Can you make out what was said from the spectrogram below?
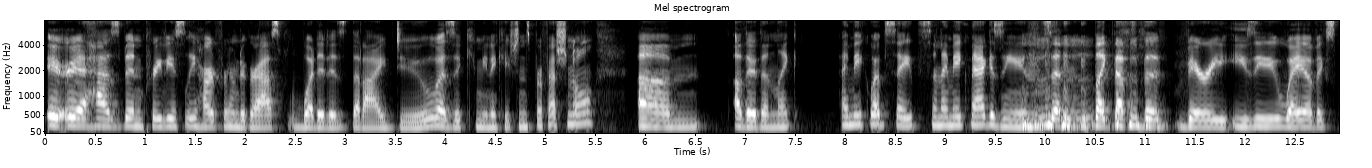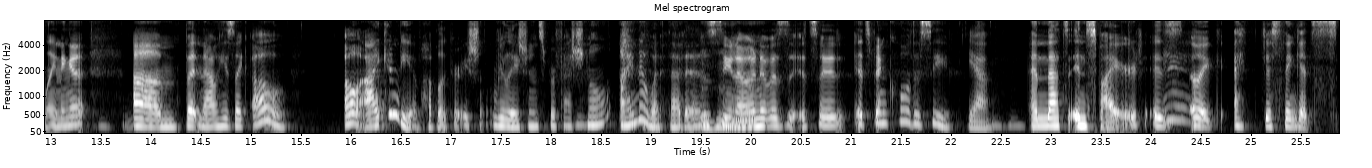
it, it has been previously hard for him to grasp what it is that I do as a communications professional, um, other than like, I make websites and I make magazines. and like, that's the very easy way of explaining it. Um, but now he's like, oh, oh, I can be a public relations professional. I know what that is, you know, and it was, it's a, it's been cool to see. yeah and that's inspired is like i just think it's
